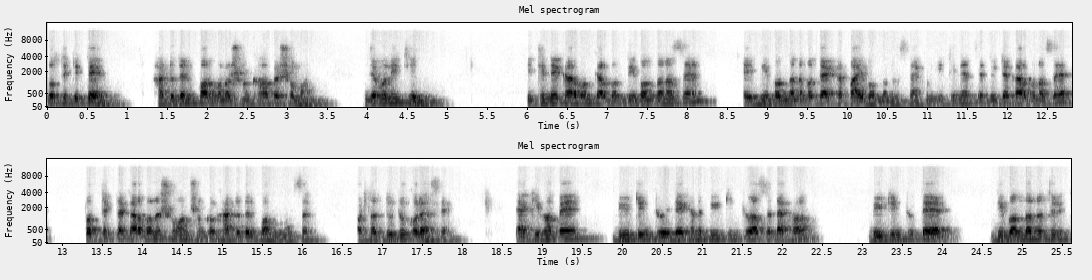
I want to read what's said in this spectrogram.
প্রতিটিতে হাইড্রোজেন পরমাণুর সংখ্যা হবে সমান। যেমন ইথিন। ইথিনে কার্বন কার্বন দ্বিবন্ধন আছে। এই দ্বিবন্ধনের মধ্যে একটা পাই বন্ধন আছে। এখন ইথিনের যে দুইটা কার্বন আছে, প্রত্যেকটা কার্বনের সমান সংখ্যক হাইড্রোজেন পরমাণু আছে। অর্থাৎ দুটো করে আছে। একইভাবে বিউটিন টু যেখানে বিউটিন টু আছে, দেখো। বিউটিন টুতে দ্বিবন্ধন জড়িত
